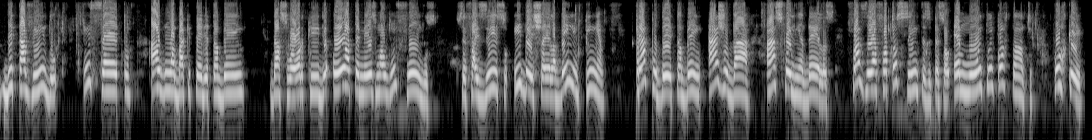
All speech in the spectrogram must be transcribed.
de estar tá vindo inseto, alguma bactéria também da sua orquídea ou até mesmo algum fungos. Você faz isso e deixa ela bem limpinha para poder também ajudar as folhinhas delas fazer a fotossíntese, pessoal, é muito importante, porque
